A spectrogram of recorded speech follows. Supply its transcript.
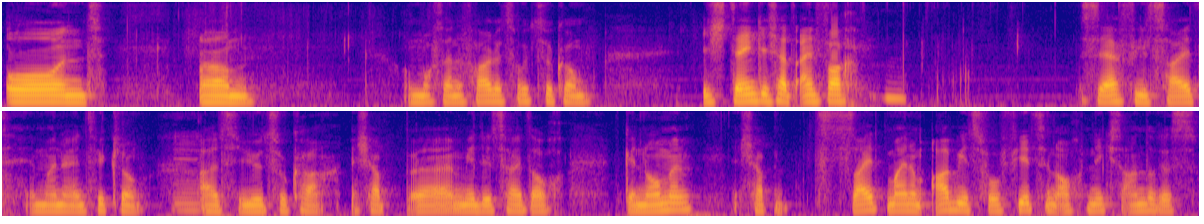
Und ähm, um auf deine Frage zurückzukommen, ich denke, ich hatte einfach sehr viel Zeit in meiner Entwicklung Mhm. als Jiu-Jitsuka. Ich habe äh, mir die Zeit auch genommen. Ich habe seit meinem Abi 2014 auch nichts anderes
